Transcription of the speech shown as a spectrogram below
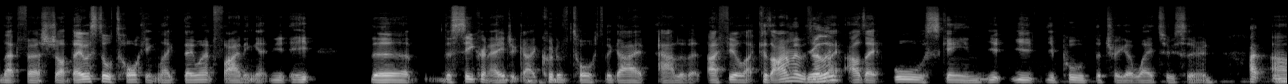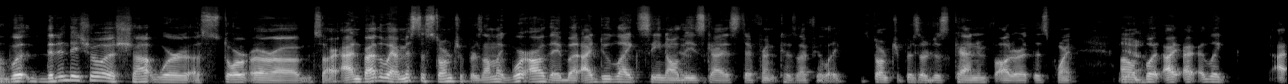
that first shot. They were still talking, like they weren't fighting it. He, the the secret agent guy could have talked the guy out of it. I feel like because I remember thinking, Really? like, I was like, "Oh, Skeen, you, you you pulled the trigger way too soon." I, Um, what, didn't they show a shot where a storm or um sorry and by the way i missed the stormtroopers i'm like where are they but i do like seeing all Yeah. these guys different because i feel like stormtroopers are just cannon fodder at this point um Yeah. but i i, like I,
